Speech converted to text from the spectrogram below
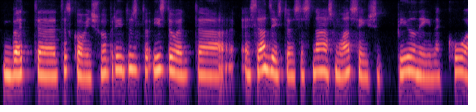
Bet uh, tas, ko viņš šobrīd izdod, uh, es atzīstos, es neesmu lasījuši pilnīgi neko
